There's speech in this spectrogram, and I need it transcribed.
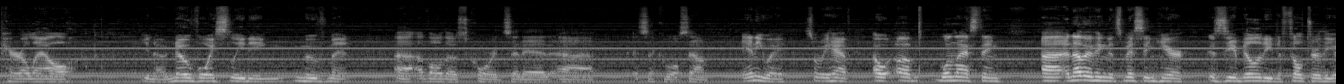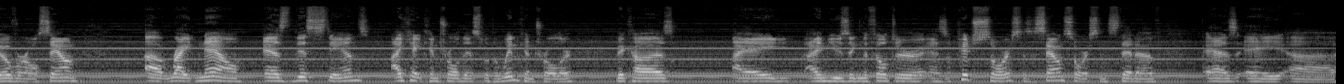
parallel, you know, no voice leading movement uh, of all those chords and it, uh, it's a cool sound. Anyway, so we have, oh, um, one last thing. Uh, another thing that's missing here is the ability to filter the overall sound. Uh, right now, as this stands, I can't control this with a wind controller because I I'm using the filter as a pitch source, as a sound source, instead of as a uh,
